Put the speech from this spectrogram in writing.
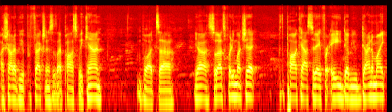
I try to be a perfectionist as I possibly can. But uh, yeah, so that's pretty much it for the podcast today for AEW Dynamite.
